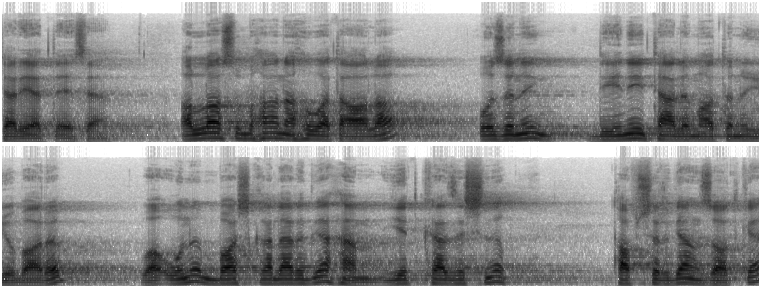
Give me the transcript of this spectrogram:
shariatda esa alloh subhanahu va taolo o'zining diniy ta'limotini yuborib va uni boshqalarga ham yetkazishni topshirgan zotga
